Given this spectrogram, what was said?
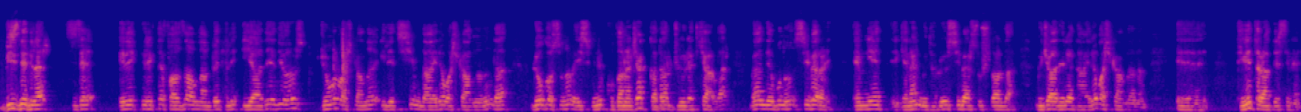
biz dediler size elektrikte fazla alınan bedeli iade ediyoruz. Cumhurbaşkanlığı İletişim Daire Başkanlığı'nın da logosunu ve ismini kullanacak kadar cüretkarlar. Ben de bunu Siberay Emniyet Genel Müdürlüğü Siber Suçlarla Mücadele Daire Başkanlığı'nın e, Twitter adresini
